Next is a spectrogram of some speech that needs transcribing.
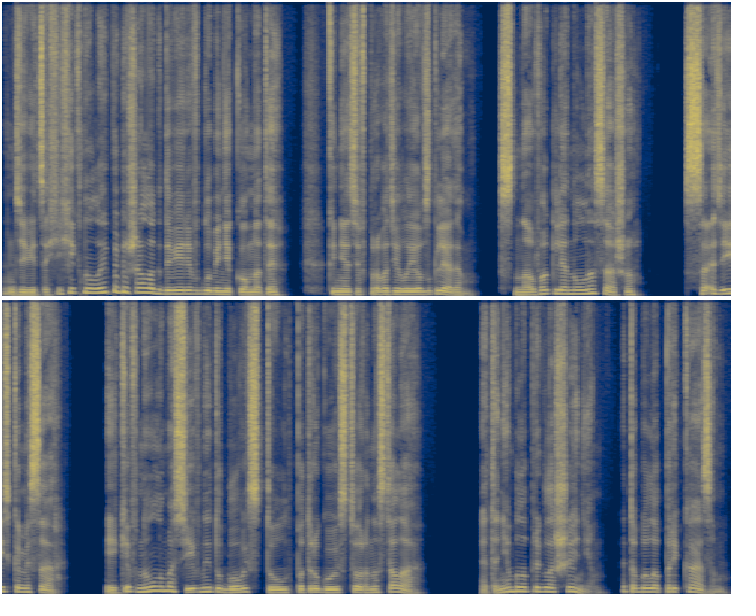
Девица хихикнула и побежала к двери в глубине комнаты. Князев проводил её взглядом. Снова глянул на Сашу. «Садись, комиссар», и кивнул на массивный дубовый стул по другую сторону стола. Это не было приглашением, это было приказом.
